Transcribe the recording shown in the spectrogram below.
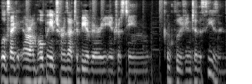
looks like, or I'm hoping it turns out to be a very interesting conclusion to the season.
